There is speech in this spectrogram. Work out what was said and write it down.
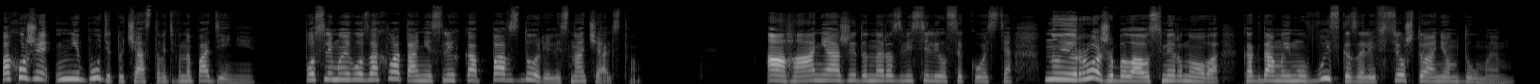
похоже, не будет участвовать в нападении. После моего захвата они слегка повздорили с начальством. «Ага», – неожиданно развеселился Костя. «Ну и рожа была у Смирнова, когда мы ему высказали все, что о нем думаем».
